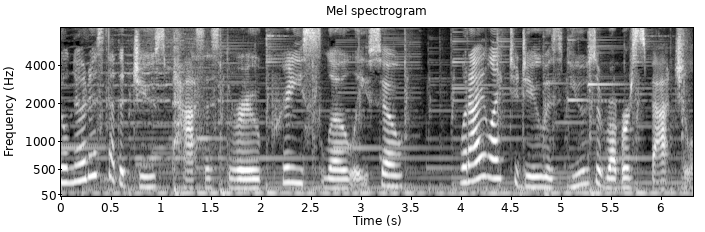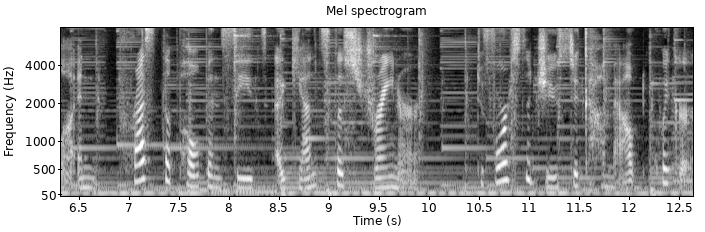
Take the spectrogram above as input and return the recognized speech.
You'll notice that the juice passes through pretty slowly, so what I like to do is use a rubber spatula and press the pulp and seeds against the strainer to force the juice to come out quicker.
